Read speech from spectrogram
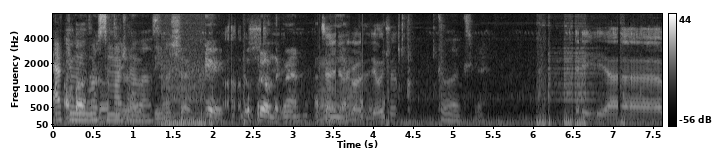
after we roast some the marshmallows. dealership. Here, go put it on the ground. I tell you to go to the dealership. Good looks, bro. Hey, uh,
